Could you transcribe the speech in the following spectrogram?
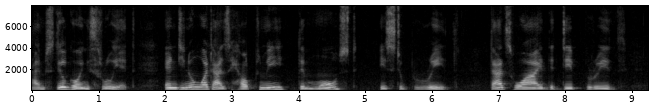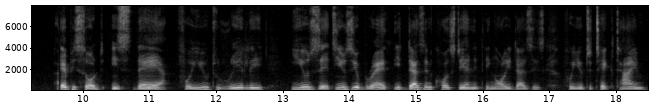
I'm still going through it. And you know what has helped me the most is to breathe. That's why the deep breathe episode is there for you to really use it. Use your breath. It doesn't cost you anything. All it does is for you to take time,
